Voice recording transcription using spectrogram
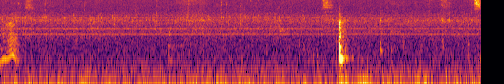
all right. Let's, let's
